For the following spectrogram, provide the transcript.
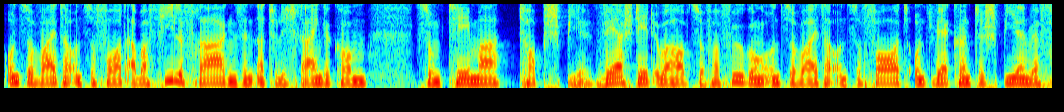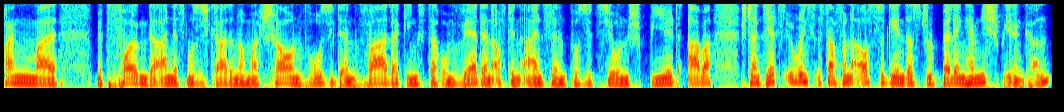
und so weiter und so fort. Aber viele Fragen sind natürlich reingekommen zum Thema Topspiel. Wer steht überhaupt zur Verfügung und so weiter und so fort und wer könnte spielen? Wir fangen mal mit folgender an. Jetzt muss ich gerade noch mal schauen, wo sie denn war. Da ging es darum, wer denn auf den einzelnen Positionen spielt. Aber Stand jetzt übrigens ist davon auszugehen, dass Jude Bellingham nicht spielen kann.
